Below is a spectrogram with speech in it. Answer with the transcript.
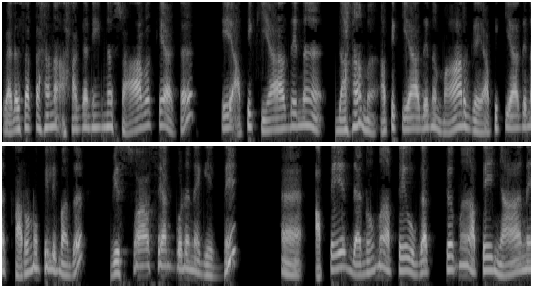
වැඩසටහන අහගෙන ඉන්න ශ්‍රාවකයාට ඒ අපි කියා දෙන දහම අපි කියා දෙන මාර්ගය අපි කියා දෙන කරුණු පිළිබඳ විශ්වාසයක් ගොඩ නැගෙන්නේ අපේ දැනුම අපේ උගත්කම අපේ ඥානය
